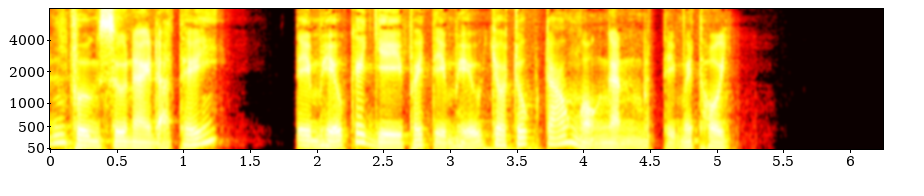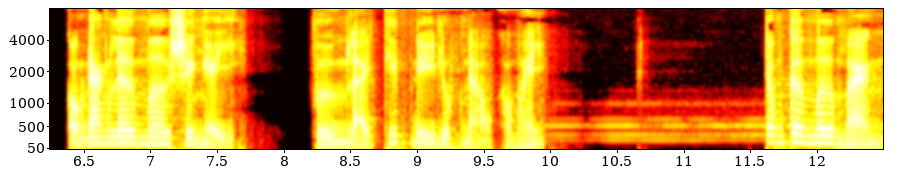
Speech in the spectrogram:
Tính Phương xưa này đã thế. Tìm hiểu cái gì phải tìm hiểu cho trốt tráo ngọn ngành thì mới thôi. Còn đang lơ mơ suy nghĩ, Phương lại tiếp đi lúc nào không hay. Trong cơn mơ màng,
